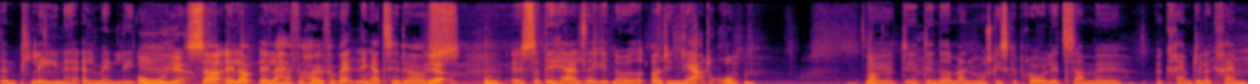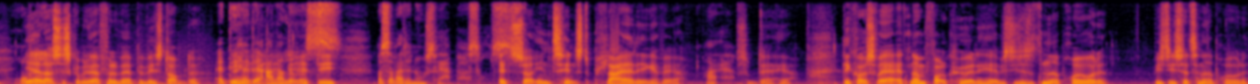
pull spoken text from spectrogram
den plane, almindelige, Oh ja. så, eller, eller have for høje forventninger til det også. Ja. Øh, Så det her er altså ikke et noget ordinært rum. Nej. Øh, Det, det er noget, man måske skal prøve lidt som øh, creme de la creme rum. Ja, ellers så skal man i hvert fald være bevidst om det. at det her det er At- at- anderledes. At det, Og så var der nogle svære puzzles. at så intenst plejer det ikke at være. Nej. som det er her. Det kan også være, at når folk hører det her, hvis de så tager ned og prøver det, hvis de så tager ned og prøver det,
